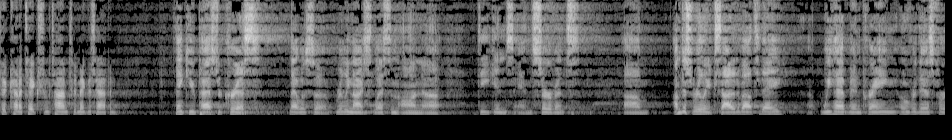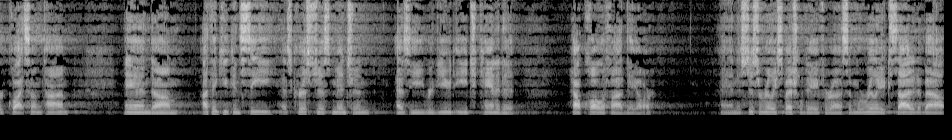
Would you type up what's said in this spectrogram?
to kind of take some time to make this happen. Thank you, Pastor Chris. That was a really nice lesson on. Uh, deacons and servants. Um, I'm just really excited about today. We have been praying over this for quite some time. And um, I think you can see, as Chris just mentioned, as he reviewed each candidate, how qualified they are. And it's just a really special day for us. And we're really excited about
